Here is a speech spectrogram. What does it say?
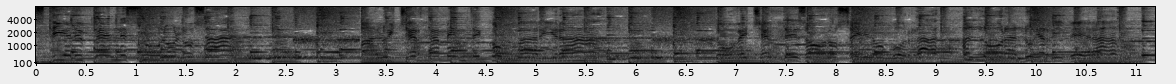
destino per nessuno lo sa, ma lui certamente comparirà. Dove c'è un tesoro se lo vorrà, allora lui arriverà.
